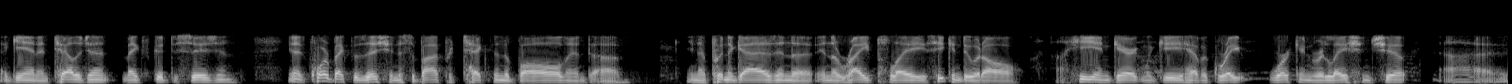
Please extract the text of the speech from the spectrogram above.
again, intelligent, makes good decision. You know, quarterback position, it's about protecting the ball and uh, you know putting the guys in the in the right place. He can do it all. Uh, he and Garrick McGee have a great working relationship. Uh,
